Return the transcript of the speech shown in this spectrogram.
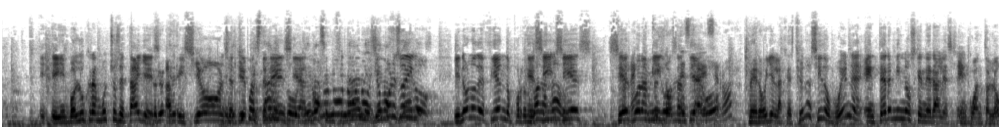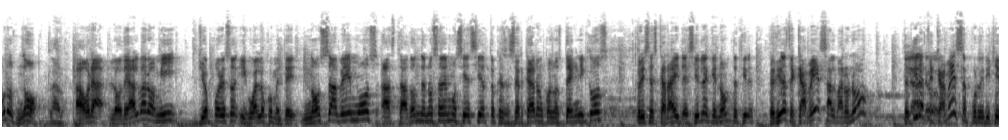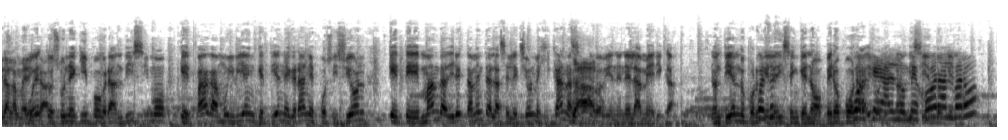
involucra muchos detalles. El- afición, el sentido de pertenencia. No, no, no, no, Yo por eso digo, y no lo defiendo, porque ha sí, sí es, sí es buen amigo entonces, ¿dónde está Santiago. Pero oye, la gestión ha sido buena en términos generales. En cuanto a logros, no. Claro. Ahora, lo de Álvaro a mí, yo por eso igual lo comenté. No sabemos hasta dónde, no sabemos si es cierto que se acercaron con los técnicos. Pero dices, caray, decirle que no, te, tira- te tiras de cabeza, Álvaro, ¿no? Te Claro. tiras de cabeza por dirigir al América. supuesto, es un equipo grandísimo que paga muy bien, que tiene gran exposición, que te manda directamente a la selección mexicana si Claro. te va bien en el América. No entiendo por Pues qué es- le dicen que no, pero por Porque a lo mejor, no.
